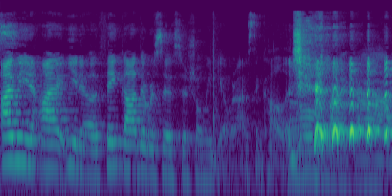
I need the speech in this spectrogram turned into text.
I mean, I you know, thank God there was no social media when I was in college. Oh my god.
